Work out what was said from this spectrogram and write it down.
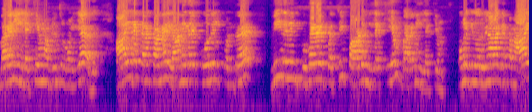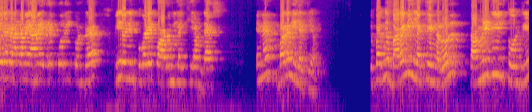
பரணி இலக்கியம் அப்படின்னு சொல்லுவோம் இல்லையா அது. ஆயிரக்கணக்கான யானைகளை போரில் கொன்ற வீரனின் புகழை பற்றி பாடும் இலக்கியம் பரணி இலக்கியம். உங்களுக்கு இது ஒரு வினாவா கேட்பாங்க. ஆயிரக்கணக்கான யானைகளை போரில் கொன்ற வீரனின் புகழை பாடும் இலக்கியம் டேஷ் என்ன? பரணி இலக்கியம். பாருங்க பரணி இலக்கியங்களுள் தமிழில் தோன்றிய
